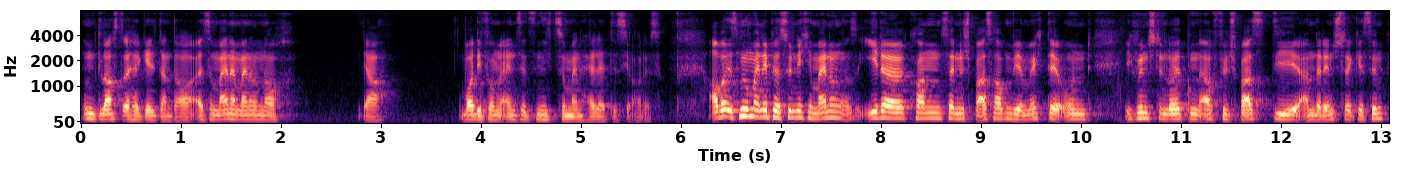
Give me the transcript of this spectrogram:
und lasst euer Geld dann da. Also meiner Meinung nach, ja, war die Formel 1 jetzt nicht so mein Highlight des Jahres. Aber ist nur meine persönliche Meinung. Also jeder kann seinen Spaß haben, wie er möchte. Und ich wünsche den Leuten auch viel Spaß, die an der Rennstrecke sind.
